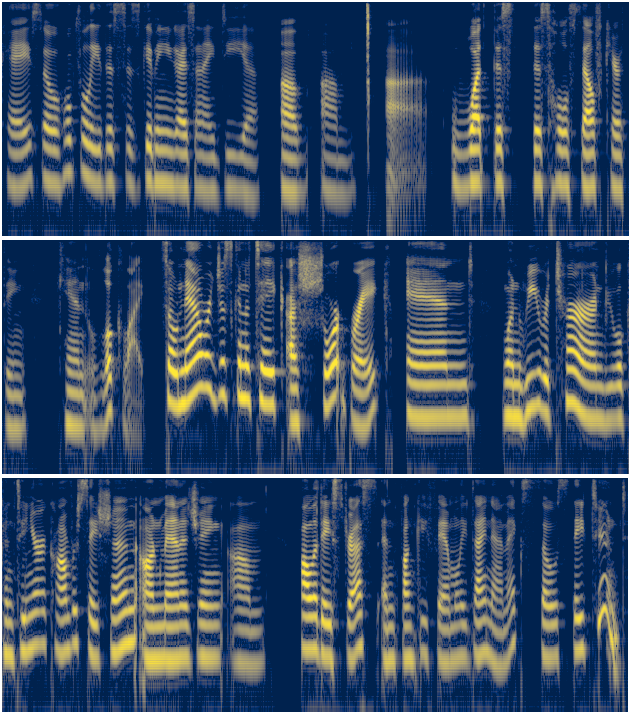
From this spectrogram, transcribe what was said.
Okay. So, hopefully, this is giving you guys an idea of um, uh, what this, this whole self care thing can look like. So, now we're just going to take a short break and when we return, we will continue our conversation on managing um, holiday stress and funky family dynamics, so stay tuned.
